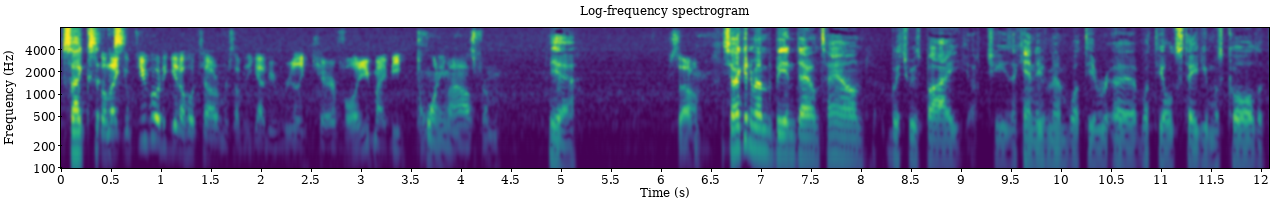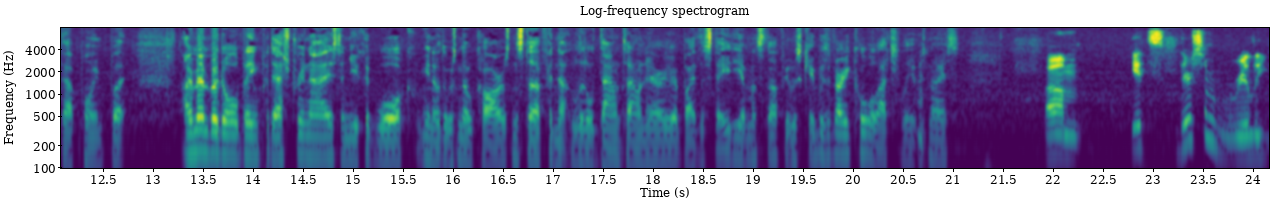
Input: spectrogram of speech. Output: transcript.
So, like, So like if you go to get a hotel room or something, you got to be really careful. You might be 20 miles from. Yeah. So So I can remember being downtown, which was by, oh, geez, I can't even remember what the uh, what the old stadium was called at that point, but I remember it all being pedestrianized, and you could walk. You know, there was no cars and stuff in that little downtown area by the stadium and stuff. It was it was very cool, actually. It was nice. Um, it's there's some really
